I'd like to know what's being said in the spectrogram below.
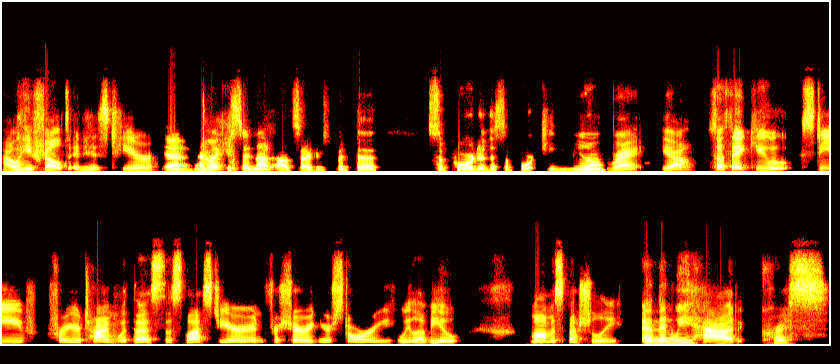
how he felt in his tier. Yeah. And like you said, not outsiders, but the support of the support team, you know? Right. Yeah. So thank you, Steve, for your time with us this last year and for sharing your story. We love you, mom especially. And then we had Chris,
